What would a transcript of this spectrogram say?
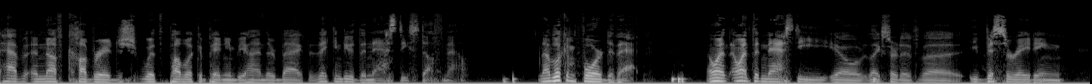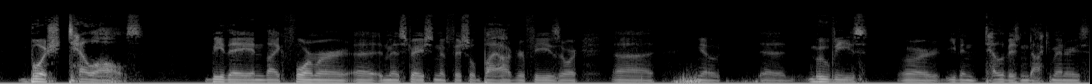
have enough coverage with public opinion behind their back that they can do the nasty stuff now, and I'm looking forward to that. I want I want the nasty, you know, like sort of uh, eviscerating Bush tell-alls, be they in like former uh, administration official biographies or uh, you know uh, movies or even television documentaries.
